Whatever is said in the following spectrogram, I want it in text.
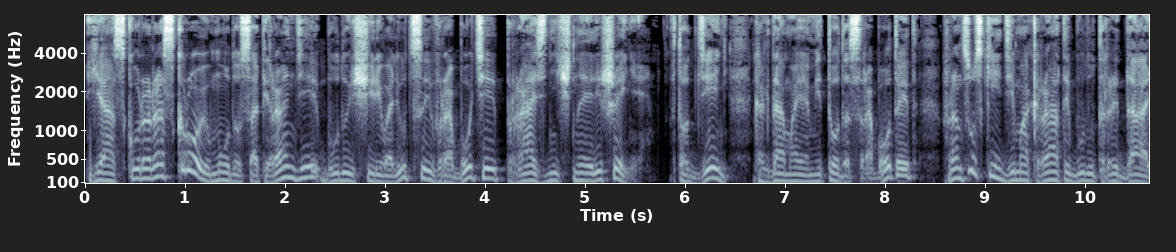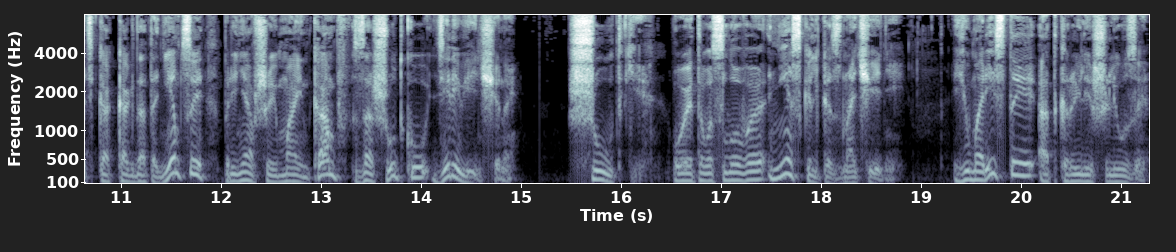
Я скоро раскрою модус операнди будущей революции в работе «Праздничное решение». В тот день, когда моя метода сработает, французские демократы будут рыдать, как когда-то немцы, принявшие Майнкампф за шутку деревенщины. Шутки. У этого слова несколько значений. Юмористы открыли шлюзы.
